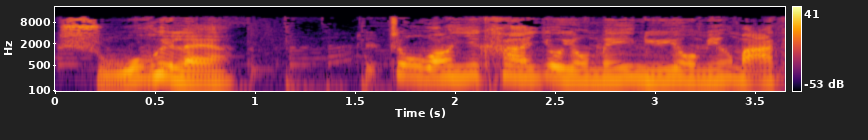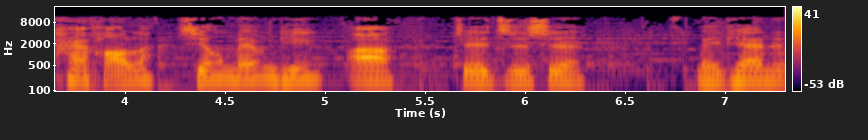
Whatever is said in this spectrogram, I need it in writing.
赎回来呀！这纣王一看，又有美女，又名马，太好了，行，没问题啊！这只是每天这，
